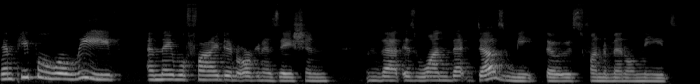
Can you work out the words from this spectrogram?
then people will leave and they will find an organization that is one that does meet those fundamental needs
